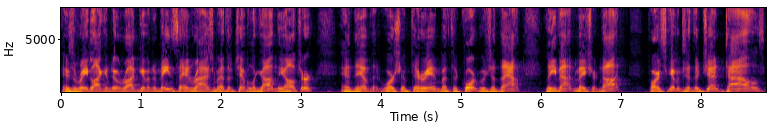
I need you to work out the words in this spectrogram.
There's a reed like unto a rod given to me, saying, Rise, at the temple of God and the altar, and them that worship therein, but the court which is without, leave out and measure not, for it's given to the Gentiles,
